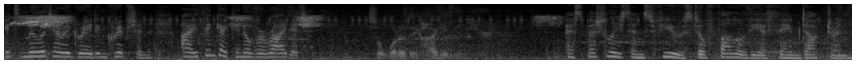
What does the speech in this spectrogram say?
It's military grade encryption. I think I can override it. So what are they hiding in here? Especially since few still follow the Athame doctrine.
